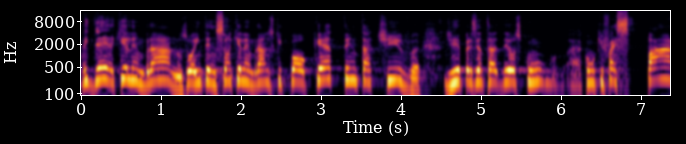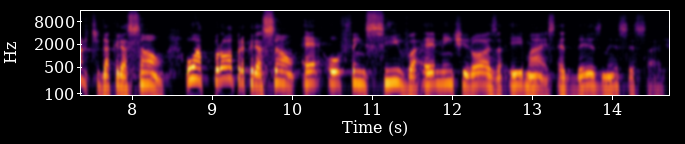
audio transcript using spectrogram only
a ideia aqui é lembrar-nos, ou a intenção aqui é lembrar-nos que qualquer tentativa de representar Deus com, com o que faz parte da criação, ou a própria criação, é ofensiva, é mentirosa e mais, é desnecessária.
